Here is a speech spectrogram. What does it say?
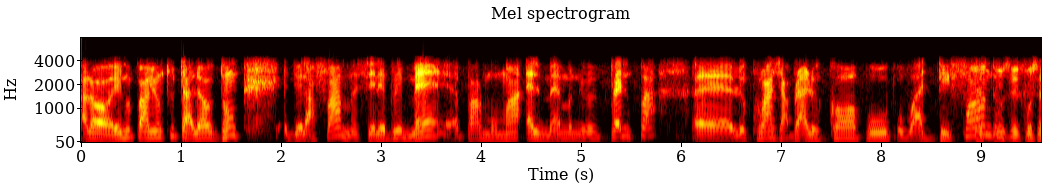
Alors, et nous parlions tout à l'heure donc de la femme célébrée, mais euh, par moments, elle-même ne prennent pas euh, le courage à bras le corps pour pouvoir défendre, euh, s'imposer.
